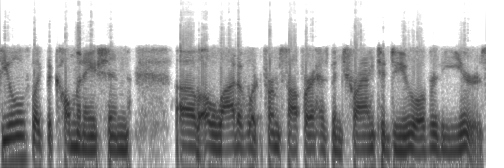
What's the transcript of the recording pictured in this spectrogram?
feels like the culmination of a lot of what From Software has been trying to do over the years.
